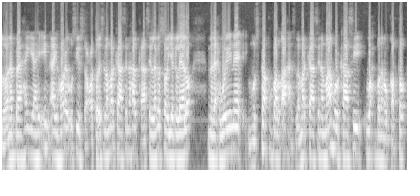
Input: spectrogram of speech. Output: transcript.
loona baahan yahay in ay horey u sii socoto islamarkaasina halkaasi laga soo yagleelo madaxweyne mustaqbal ah islamarkaasina maamulkaasi wax badan u qabto.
